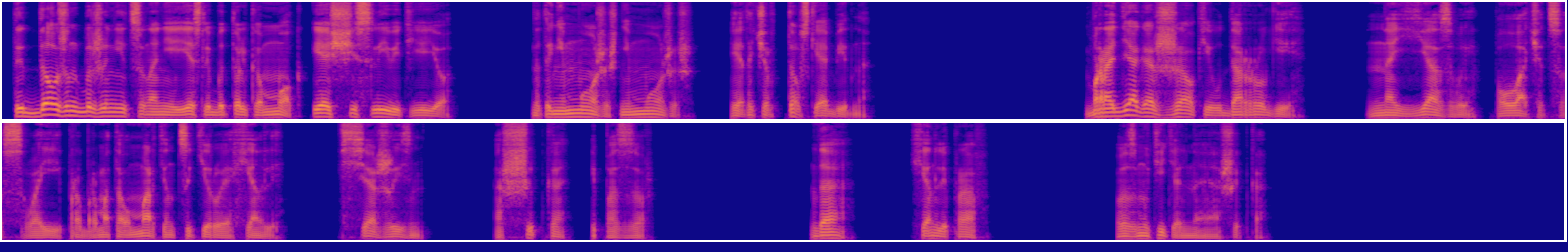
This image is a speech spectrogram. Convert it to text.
Ты должен бы жениться на ней, если бы только мог, и осчастливить ее. Но ты не можешь, не можешь, и это чертовски обидно. Бродяга жалкий у дороги. На язвы плачется свои, пробормотал Мартин, цитируя Хенли. Вся жизнь — ошибка и позор. Да, Хенли прав. Возмутительная ошибка.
